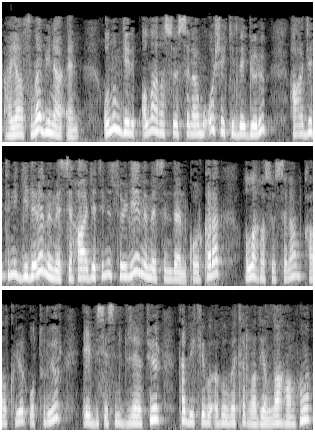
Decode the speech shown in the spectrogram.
hayasına binaen onun gelip Allah Resulü Selam'ı o şekilde görüp hacetini giderememesi, hacetini söyleyememesinden korkarak Allah Resulü Selam kalkıyor, oturuyor, elbisesini düzeltiyor. Tabii ki bu Ebu Bekir radıyallahu anhu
